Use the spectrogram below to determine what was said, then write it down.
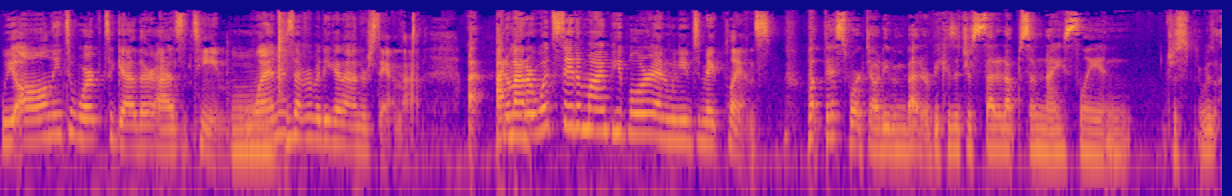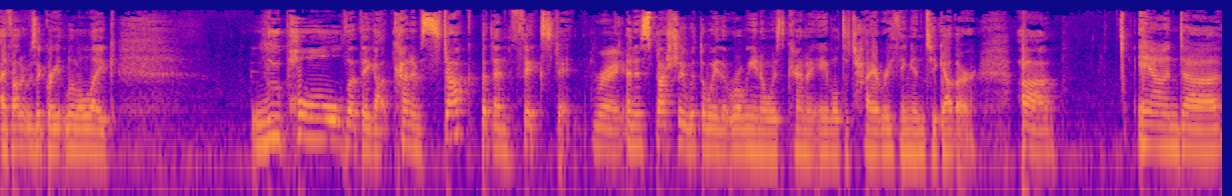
we all need to work together as a team. When is mm-hmm. everybody going to understand that? I, I No mean, matter what state of mind people are in, we need to make plans. But this worked out even better because it just set it up so nicely and just it was I thought it was a great little like loophole that they got kind of stuck but then fixed it. Right. And especially with the way that Rowena was kind of able to tie everything in together. Uh, and uh,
